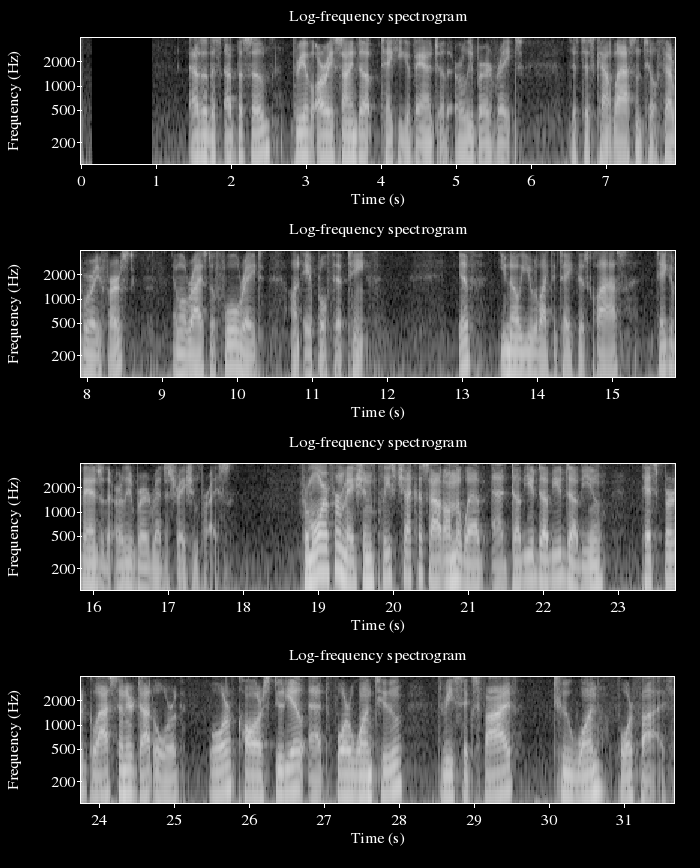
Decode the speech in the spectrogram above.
As of this episode, three have already signed up taking advantage of the early bird rate. This discount lasts until February 1st and will rise to full rate on April 15th. If you know you would like to take this class, take advantage of the early bird registration price. For more information, please check us out on the web at www.pittsburghglasscenter.org or call our studio at 412 365 2145.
